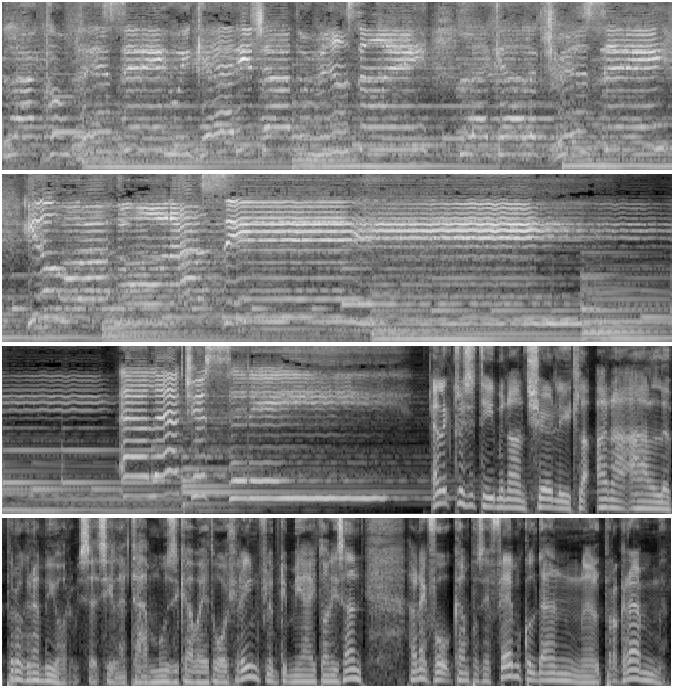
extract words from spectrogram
Like complicity, we get each other instantly, like electricity. Electricity minant Shirley tlaqqana għal programmi jorm sessila ta' mużika 21 fl-imkien miħaj Tony Sand għanek fuq Campus FM kull dan il-programm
